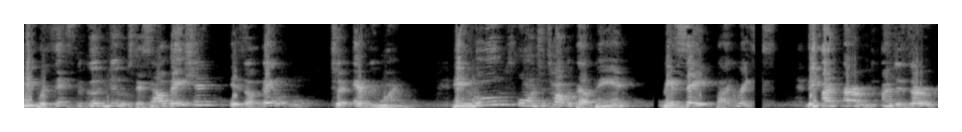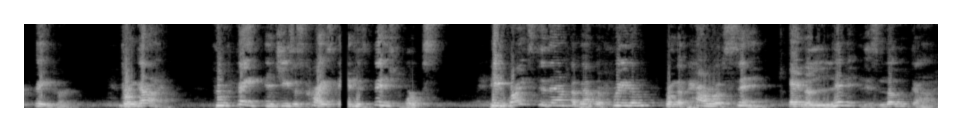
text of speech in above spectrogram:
He presents the good news that salvation is available to everyone. He moves on to talk about being, being saved by grace, the unearned, undeserved favor from God through faith in Jesus Christ and his finished works. He writes to them about the freedom from the power of sin and the limitless love of God.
